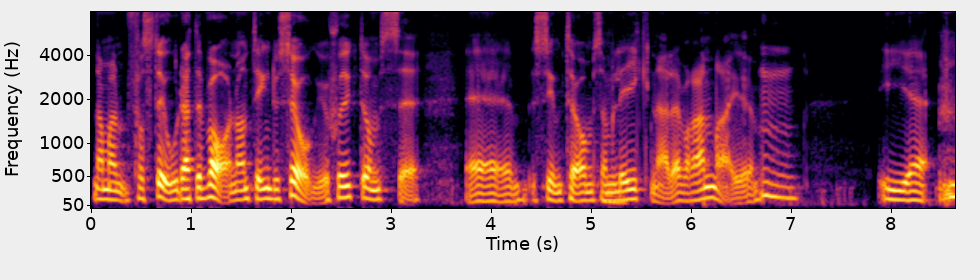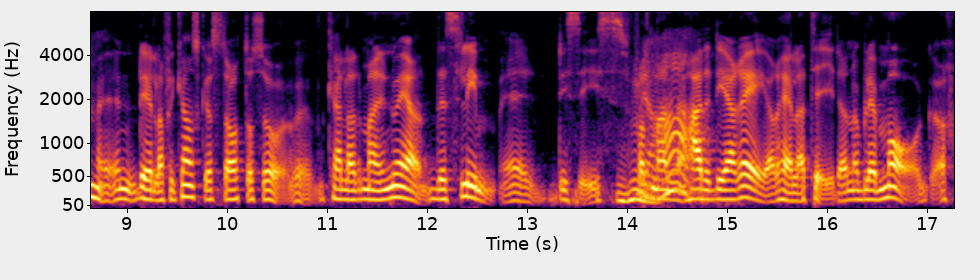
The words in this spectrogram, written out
När man förstod att det var någonting. Du såg ju sjukdomssymptom eh, symptom som liknade varandra ju. I eh, en del afrikanska stater så eh, kallade man det mer the slim eh, disease. För att man Jaha. hade diarréer hela tiden och blev mager.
